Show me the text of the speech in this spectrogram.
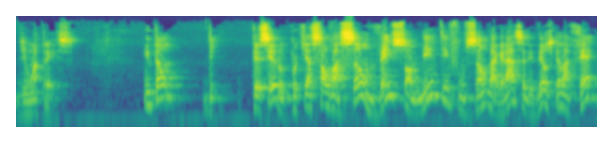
de 1 a 3. Então, de, terceiro, porque a salvação vem somente em função da graça de Deus pela fé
